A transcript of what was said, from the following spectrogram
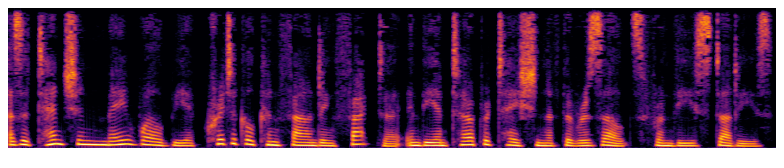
as attention may well be a critical confounding factor in the interpretation of the results from these studies.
